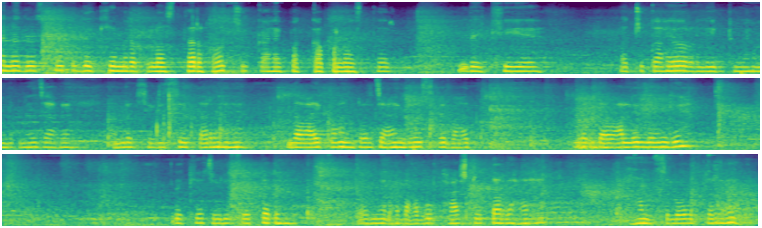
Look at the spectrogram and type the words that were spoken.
हेलो दोस्तों तो देखिए मेरा प्लस्तर हो चुका है, पक्का प्लस्तर देखिए, हो चुका है और लिफ्ट में हम लोग नहीं जा रहे हम लोग सीढ़ी से उतर रहे हैं। दवाई काउंटर जाएँगे, उसके बाद लोग दवा ले लेंगे। देखिए, सीढ़ी से उतर रहे और मेरा बाबू फास्ट उतर रहा है। हम स्लो उतर रहे हैं।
